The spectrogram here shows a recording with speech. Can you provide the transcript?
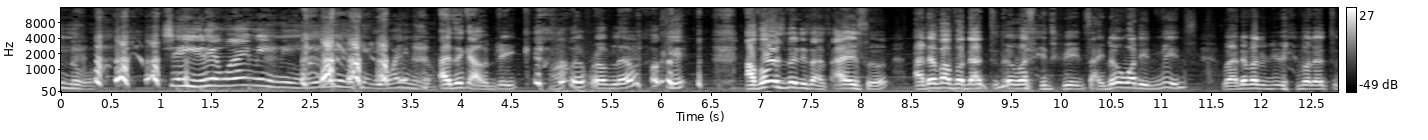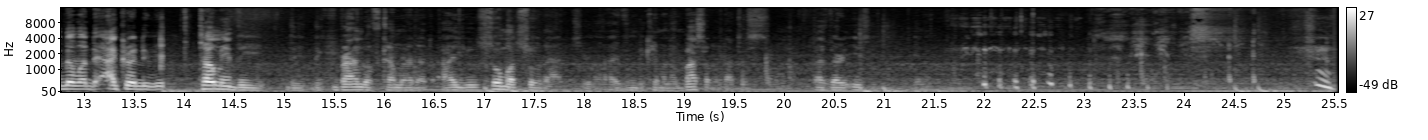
No. Shay, you didn't want me. You're whining me now. I think I'll drink. Huh? no problem. Okay. I've always known this as ISO. I never bothered to know what it means. I know what it means, but I never bothered to know what the acronym is. Tell me the the, the brand of camera that I use so much so that you know I even became an ambassador. That is that's very easy. You know.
